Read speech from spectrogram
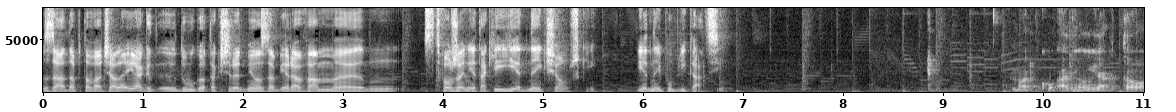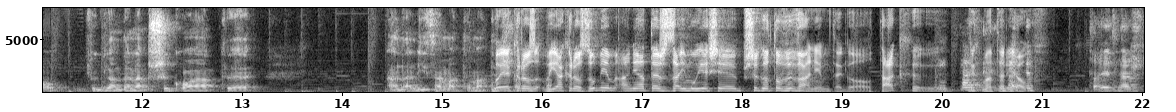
zaadaptować, ale jak długo tak średnio zabiera wam y, stworzenie takiej jednej książki, jednej publikacji? Marku, Aniu, jak to wygląda na przykład y, analiza matematyczna. Bo jak, roz, jak rozumiem, Ania też zajmuje się przygotowywaniem tego, tak? tak Tych materiałów. To jest nasz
